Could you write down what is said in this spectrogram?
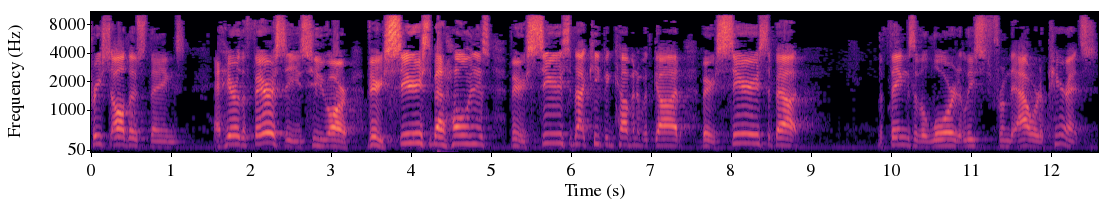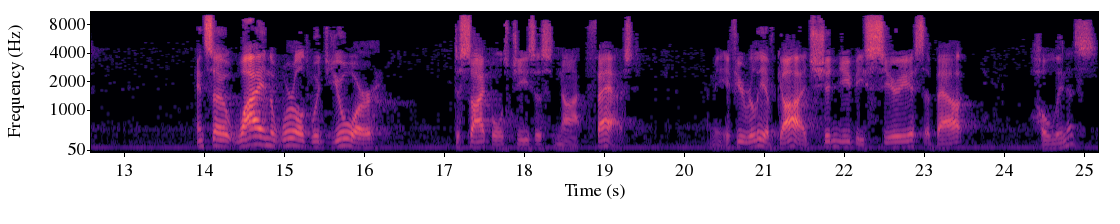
preached all those things. And here are the Pharisees who are very serious about holiness, very serious about keeping covenant with God, very serious about the things of the Lord, at least from the outward appearance. And so, why in the world would your disciples, Jesus, not fast? I mean, if you're really of God, shouldn't you be serious about holiness?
